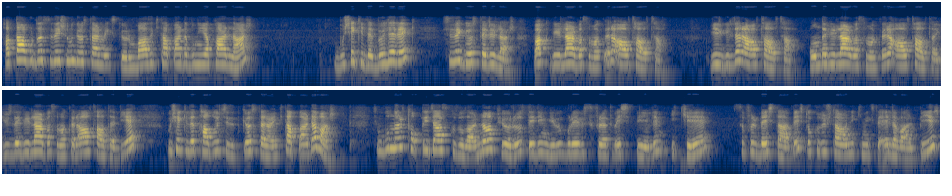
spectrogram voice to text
Hatta burada size şunu göstermek istiyorum. Bazı kitaplarda bunu yaparlar. Bu şekilde bölerek size gösterirler. Bak birler basamakları alt alta. Virgüller alt alta. Onda birler basamakları alt alta. Yüzde birler basamakları alt alta diye bu şekilde tablo çizip gösteren kitaplar da var. Şimdi bunları toplayacağız kuzular. Ne yapıyoruz? Dediğim gibi buraya bir sıfır atıp eşitleyelim. 2, 0, 5 daha 5, 9, 3 daha 12'nin ikisi elde var 1.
